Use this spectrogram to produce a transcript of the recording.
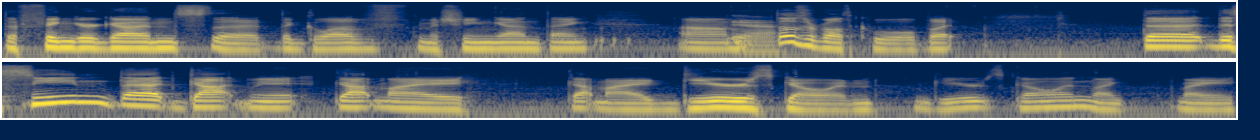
the finger guns, the the glove machine gun thing. Um, Yeah. those are both cool, but the the scene that got me got my got my gears going, gears going, my my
